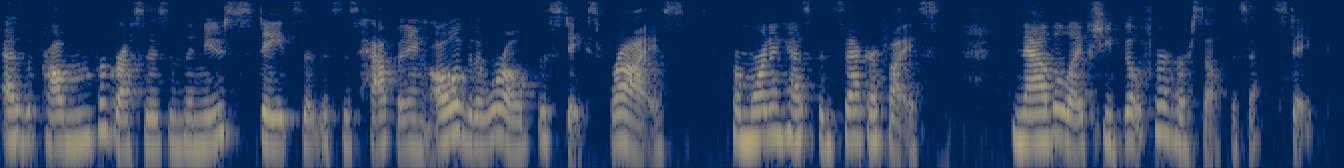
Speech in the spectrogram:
As the problem progresses and the news states that this is happening all over the world, the stakes rise. Her morning has been sacrificed. Now the life she built for herself is at stake.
